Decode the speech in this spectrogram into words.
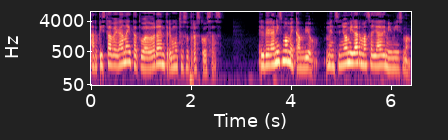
artista vegana y tatuadora entre muchas otras cosas. El veganismo me cambió, me enseñó a mirar más allá de mí misma,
